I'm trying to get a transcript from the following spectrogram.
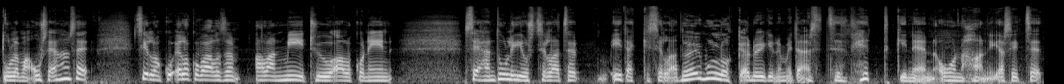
tulemaan. Useinhan se, silloin kun elokuva-alan Me Too alkoi, niin sehän tuli just sillä, että se itsekin sillä, että no ei mulla ole käynyt ikinä mitään. Sitten se, hetkinen onhan ja sitten se,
